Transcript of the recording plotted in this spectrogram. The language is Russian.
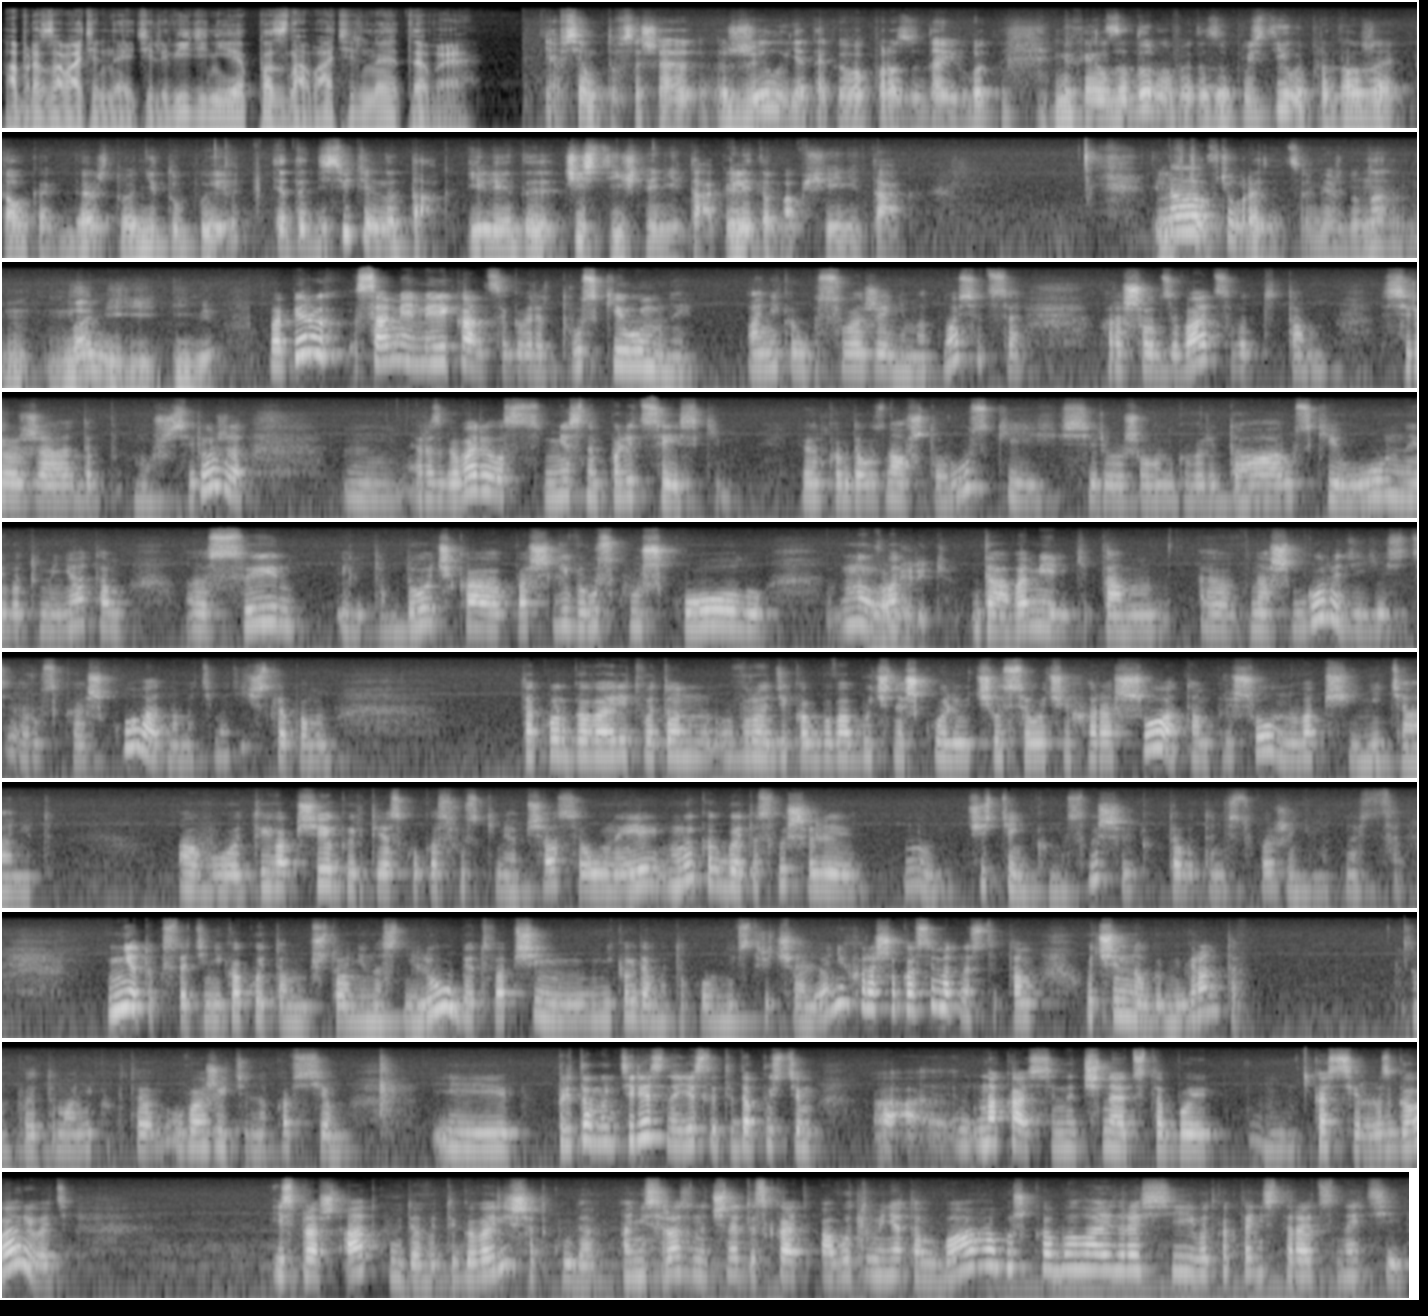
Образовательное телевидение, познавательное ТВ. Я всем, кто в США жил, я такой вопрос задаю. Вот Михаил Задорнов это запустил и продолжает толкать, да, что они тупые. Это действительно так? Или это частично не так? Или это вообще не так? Или Но... в, чем, в чем разница между на, нами и ими? Во-первых, сами американцы говорят, русские умные. Они как бы с уважением относятся, хорошо отзываются. Вот там Сережа, муж Сережа, разговаривал с местным полицейским. И он когда узнал, что русский Сережа, он говорит, да, русские умные, вот у меня там э, сын или там дочка пошли в русскую школу. Ну, в Америке. Он, да, в Америке. Там э, в нашем городе есть русская школа, одна математическая, по-моему. Так он говорит, вот он вроде как бы в обычной школе учился очень хорошо, а там пришел, ну вообще не тянет. А вот, и вообще, говорит, я сколько с русскими общался, умный. И мы как бы это слышали, ну, частенько мы слышали, когда вот они с уважением относятся. Нету, кстати, никакой там, что они нас не любят. Вообще никогда мы такого не встречали. Они хорошо ко всем относятся. Там очень много мигрантов. Поэтому они как-то уважительно ко всем. И притом интересно, если ты, допустим, а, а, на кассе начинают с тобой кассир разговаривать, и спрашивают, а откуда вы? Ты говоришь, откуда? Они сразу начинают искать, а вот у меня там бабушка была из России. Вот как-то они стараются найти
